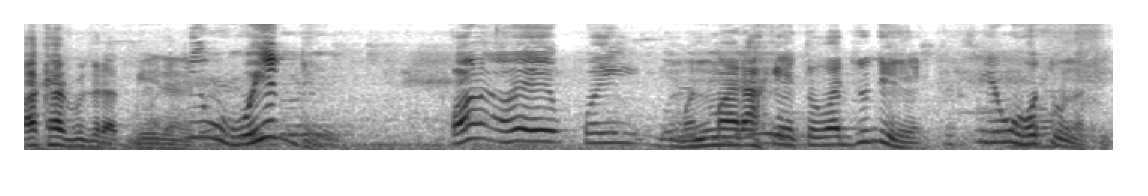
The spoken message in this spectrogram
આખા ગુજરાત. એવું હોય જ નહીં. પણ હવે કોઈ મનમાં રાખે તો વાત જુદી છે. એવું હોતું નથી.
